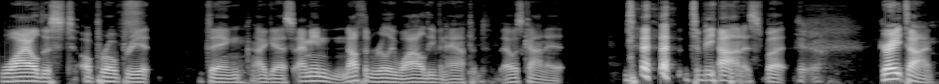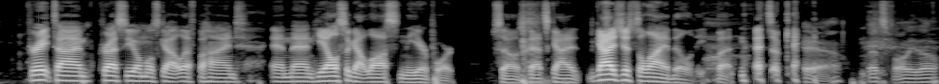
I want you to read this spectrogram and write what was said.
wildest appropriate thing, I guess. I mean, nothing really wild even happened. That was kind of it, to be honest. But Yeah. great time, great time. Cressy almost got left behind, and then he also got lost in the airport. So that's guy. The guy's just a liability, but that's okay. Yeah. That's funny though.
